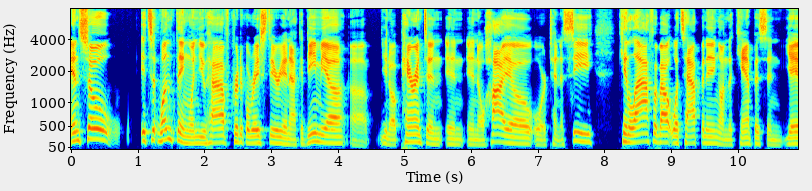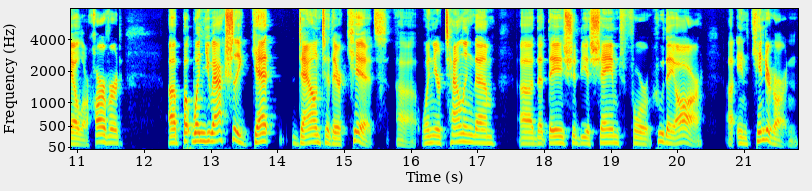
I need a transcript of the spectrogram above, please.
and so it's one thing when you have critical race theory in academia uh, you know a parent in in in ohio or tennessee can laugh about what's happening on the campus in Yale or Harvard. Uh, but when you actually get down to their kids, uh, when you're telling them uh, that they should be ashamed for who they are uh, in kindergarten,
